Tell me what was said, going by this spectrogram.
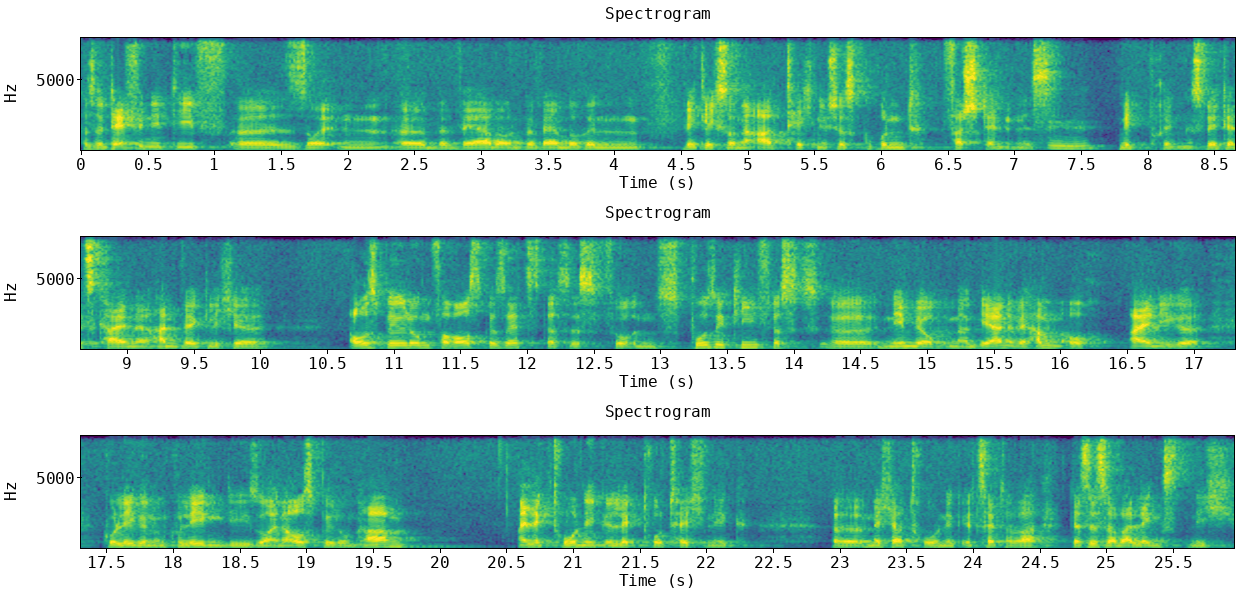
Also definitiv äh, sollten äh, Bewerber und Bewerberinnen wirklich so eine Art technisches Grundverständnis mitbringen. Es wird jetzt keine handwerkliche Ausbildung vorausgesetzt. Das ist für uns positiv. Das äh, nehmen wir auch immer gerne. Wir haben auch einige Kolleginnen und Kollegen, die so eine Ausbildung haben. Elektronik, Elektrotechnik, äh, Mechatronik etc. Das ist aber längst nicht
